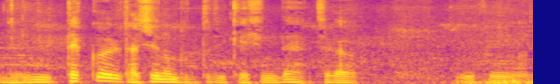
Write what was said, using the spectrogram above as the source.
네, 이 댓글 다시는 분들이 계신데, 제가 이 그,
